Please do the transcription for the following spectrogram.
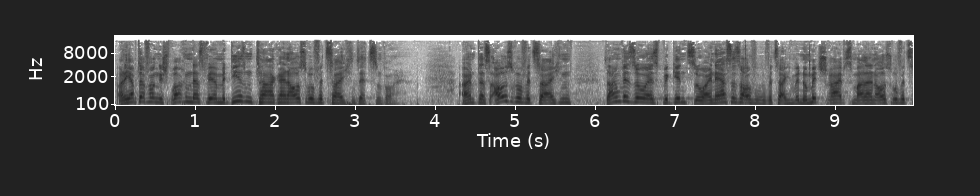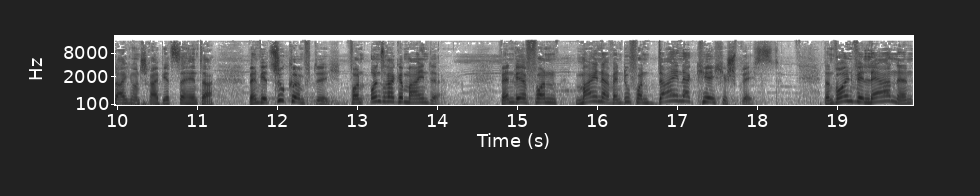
Und ich habe davon gesprochen, dass wir mit diesem Tag ein Ausrufezeichen setzen wollen. Und das Ausrufezeichen, sagen wir so, es beginnt so, ein erstes Ausrufezeichen. Wenn du mitschreibst, mal ein Ausrufezeichen und schreib jetzt dahinter. Wenn wir zukünftig von unserer Gemeinde, wenn wir von meiner, wenn du von deiner Kirche sprichst, dann wollen wir lernen,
